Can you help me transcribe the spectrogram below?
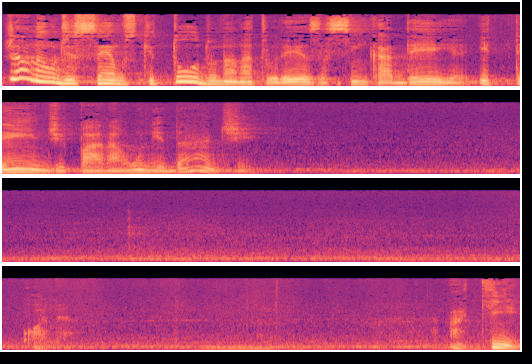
Já não dissemos que tudo na natureza se encadeia e tende para a unidade? Aqui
